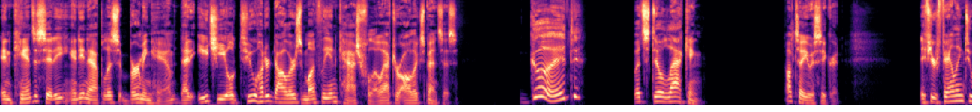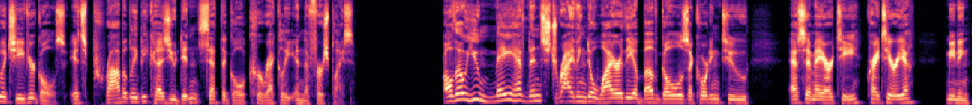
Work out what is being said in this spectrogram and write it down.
in Kansas City, Indianapolis, Birmingham that each yield $200 monthly in cash flow after all expenses. Good, but still lacking. I'll tell you a secret. If you're failing to achieve your goals, it's probably because you didn't set the goal correctly in the first place. Although you may have been striving to wire the above goals according to SMART criteria, meaning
